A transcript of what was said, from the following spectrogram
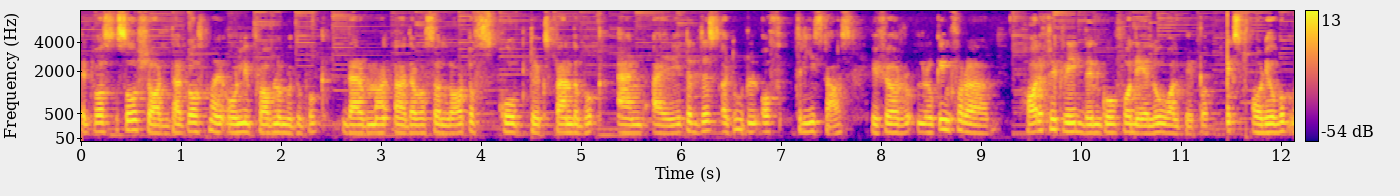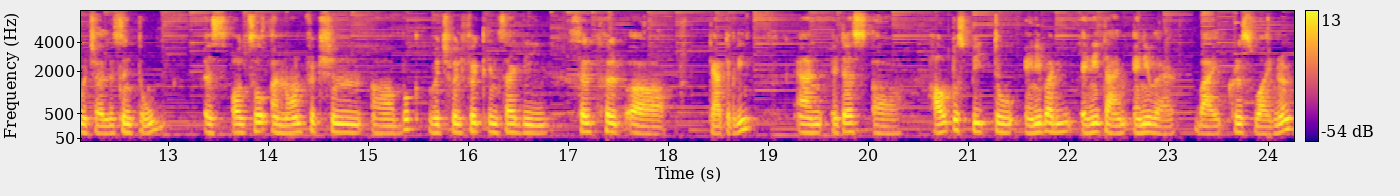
it was so short. That was my only problem with the book. There, uh, there was a lot of scope to expand the book and i rated this a total of 3 stars. If you're looking for a horrific read then go for the yellow wallpaper. Next audiobook which i listened to is also a non-fiction uh, book which will fit inside the self-help uh, category. And it is uh, how to speak to anybody anytime anywhere by chris widener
